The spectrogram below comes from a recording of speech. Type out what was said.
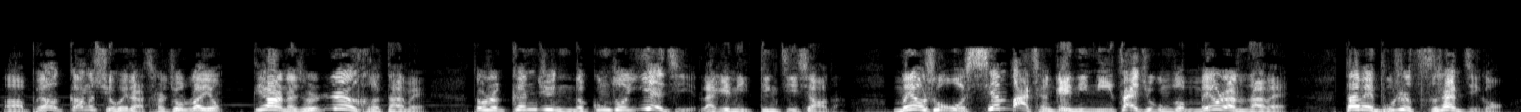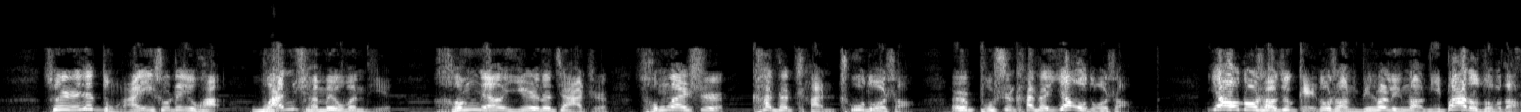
啊，不要刚学会点词就乱用；第二呢，就是任何单位都是根据你的工作业绩来给你定绩效的，没有说我先把钱给你，你再去工作，没有这样的单位，单位不是慈善机构。所以人家董阿姨说这句话完全没有问题。衡量一个人的价值，从来是看他产出多少，而不是看他要多少。要多少就给多少。你别说领导，你爸都做不到。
